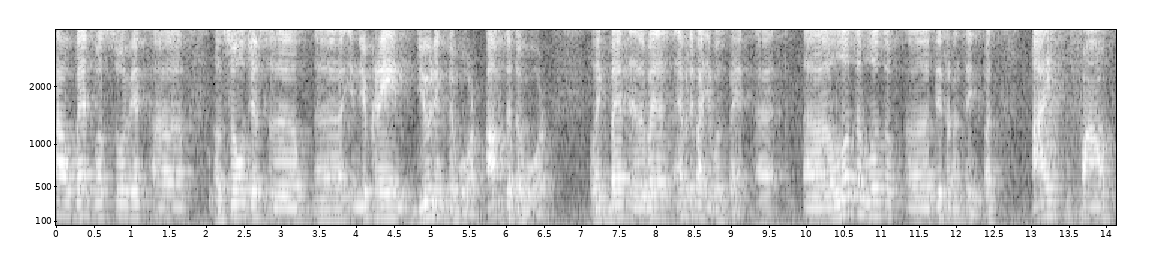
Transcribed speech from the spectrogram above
how bad was Soviet uh, uh, soldiers uh, uh, in Ukraine during the war, after the war. Like bad, uh, well, everybody was bad. Uh, uh, lots of lots of uh, different things, but I found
